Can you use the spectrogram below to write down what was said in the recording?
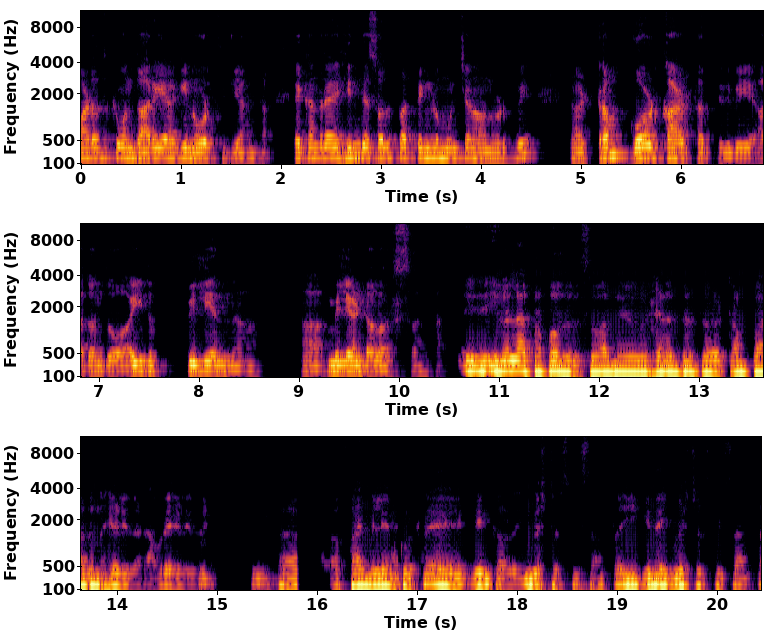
ಮಾಡೋದಕ್ಕೆ ಒಂದು ದಾರಿಯಾಗಿ ನೋಡ್ತಿದ್ಯಾ ಅಂತ. ಯಾಕಂದ್ರೆ ಹಿಂದೆ ಸ್ವಲ್ಪ ತಿಂಗಳು ಮುಂಚೆ ನಾವು ನೋಡಿದ್ವಿ ಟ್ರಂಪ್ ಗೋಲ್ಡ್ ಕಾರ್ಡ್ ತರ್ತಿದ್ವಿ, ಅದೊಂದು ಐದು ಬಿಲಿಯನ್ ಮಿಲಿಯನ್ ಡಾಲರ್ಸ್ ಅಂತ. ಇವೆಲ್ಲ ಪ್ರಪೋಸಲ್ಸ್ ನೀವು ಹೇಳಿದ್ದು ಟ್ರಂಪ್ ಅದನ್ನ ಹೇಳಿದ್ದಾರೆ. ಅವರೇ ಹೇಳಿದ್ರು. ಫೈವ್ ಮಿಲಿಯನ್ ಕೊಟ್ರೆ ಗ್ರೀನ್ ಕಾರ್ಡ್ ಇನ್ವೆಸ್ಟರ್ಸ್ ವೀಸಾ ಅಂತ. ಈಗಿದೆ ಇನ್ವೆಸ್ಟರ್ಸ್ ವೀಸಾ ಅಂತ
